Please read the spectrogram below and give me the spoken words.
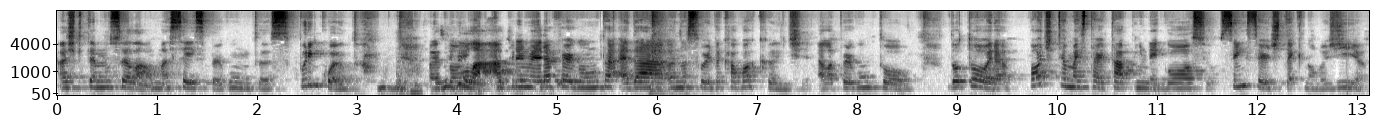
Acho que temos, sei lá, umas seis perguntas, por enquanto. Mas vamos lá. A primeira pergunta é da Ana Suerda Cavalcante. Ela perguntou: Doutora, pode ter uma startup em negócio sem ser de tecnologia?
